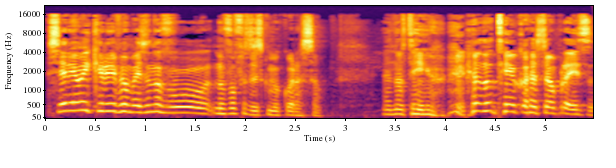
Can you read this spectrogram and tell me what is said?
Seria incrível, mas eu não vou, não vou fazer isso com o meu coração. Eu não tenho, eu não tenho coração pra isso.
